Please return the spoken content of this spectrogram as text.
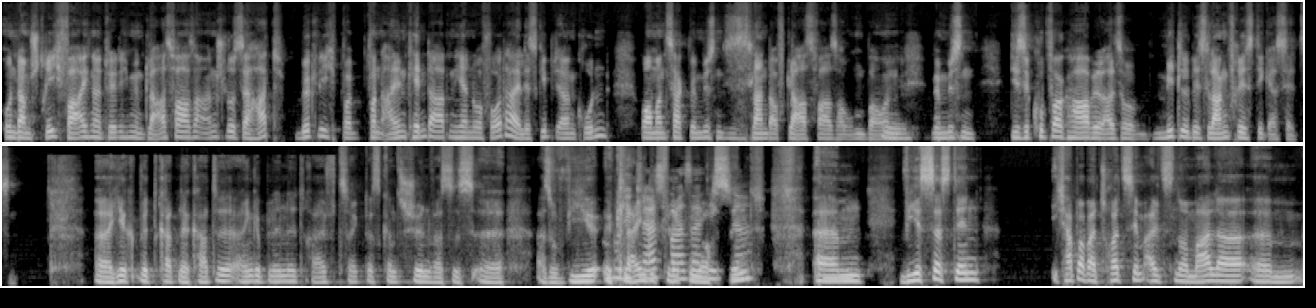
unterm Strich fahre ich natürlich mit dem Glasfaseranschluss. Er hat wirklich von allen Kenndaten her nur Vorteile. Es gibt ja einen Grund, warum man sagt, wir müssen dieses Land auf Glasfaser umbauen. Mhm. Wir müssen diese Kupferkabel also mittel- bis langfristig ersetzen. Äh, hier wird gerade eine Karte eingeblendet. Ralf zeigt das ganz schön, was es, äh, also wie Wo klein die, die Flecken noch liegt, sind. Ne? Ähm, mhm. Wie ist das denn? Ich habe aber trotzdem als normaler ähm,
